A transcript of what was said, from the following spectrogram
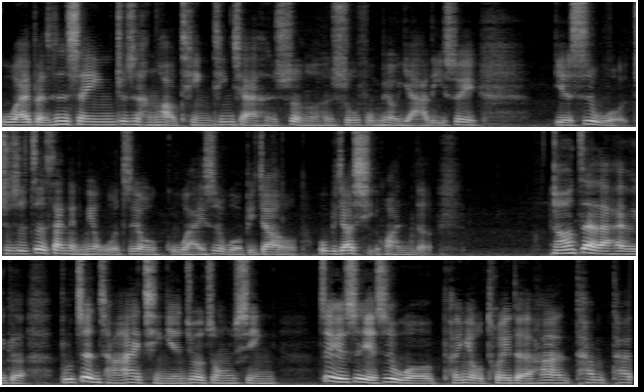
古癌本身声音就是很好听，听起来很顺耳、很舒服，没有压力，所以也是我就是这三个里面，我只有古癌是我比较我比较喜欢的。然后再来还有一个不正常爱情研究中心，这个是也是我朋友推的，他他他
